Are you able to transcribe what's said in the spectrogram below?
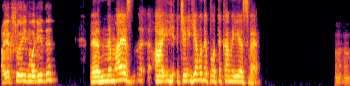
А якщо інваліди? Е, Немає а чи є вони платниками ЄСВ? Ага.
